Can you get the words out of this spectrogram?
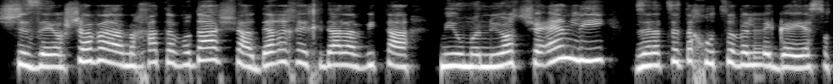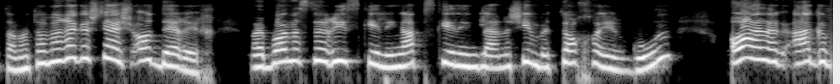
שזה יושב על הנחת עבודה שהדרך היחידה להביא את המיומנויות שאין לי, זה לצאת החוצה ולגייס אותם. אתה אומר, רגע שנייה, יש עוד דרך, בוא נעשה reskilling, upskilling לאנשים בתוך הארגון, או אגב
